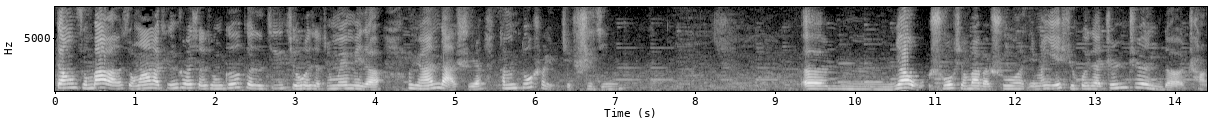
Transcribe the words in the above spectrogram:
当熊爸爸和熊妈妈听说小熊哥哥的击球和小熊妹妹的安全打时，他们多少有些吃惊。嗯，要我说，熊爸爸说，你们也许会在真正的场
